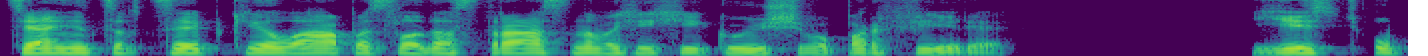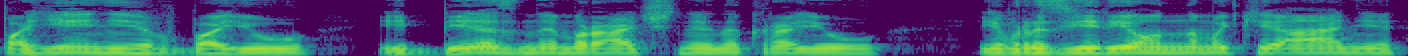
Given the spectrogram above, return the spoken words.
тянется в цепкие лапы сладострастного хихикающего Порфирия. Есть упоение в бою и бездны мрачные на краю, и в разъяренном океане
